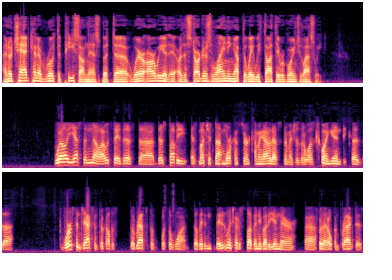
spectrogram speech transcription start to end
I know Chad kind of wrote the piece on this, but uh, where are we? Are the, are the starters lining up the way we thought they were going to last week? Well, yes and no. I would say this: uh, there's probably as much, if not more, concern coming out of that scrimmage as there was going in because uh, Wirfs and Jackson took all the, the reps with the, with the one, so they didn't they didn't really try to sub anybody in there uh, for that open practice,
